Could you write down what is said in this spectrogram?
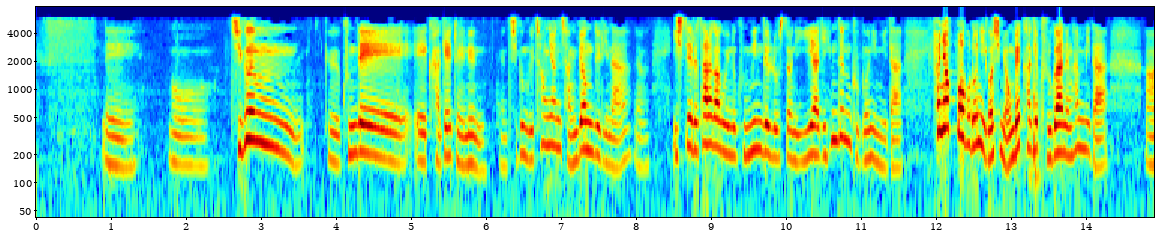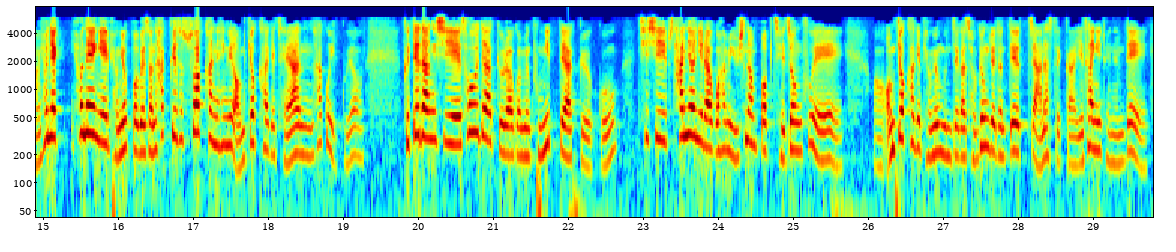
네, 뭐 지금 그 군대에 가게 되는 지금 그 청년 장병들이나 어, 이 시대를 살아가고 있는 국민들로서는 이해하기 힘든 부분입니다. 현역법으로는 이것이 명백하게 불가능합니다. 어, 현행, 현행의 병역법에서는 학교에서 수학하는 행위를 엄격하게 제한하고 있고요. 그때 당시에 서울대학교라고 하면 국립대학교였고 74년이라고 하면 유신헌법 제정 후에 어, 엄격하게 병역 문제가 적용되던 때였지 않았을까 예상이 되는데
